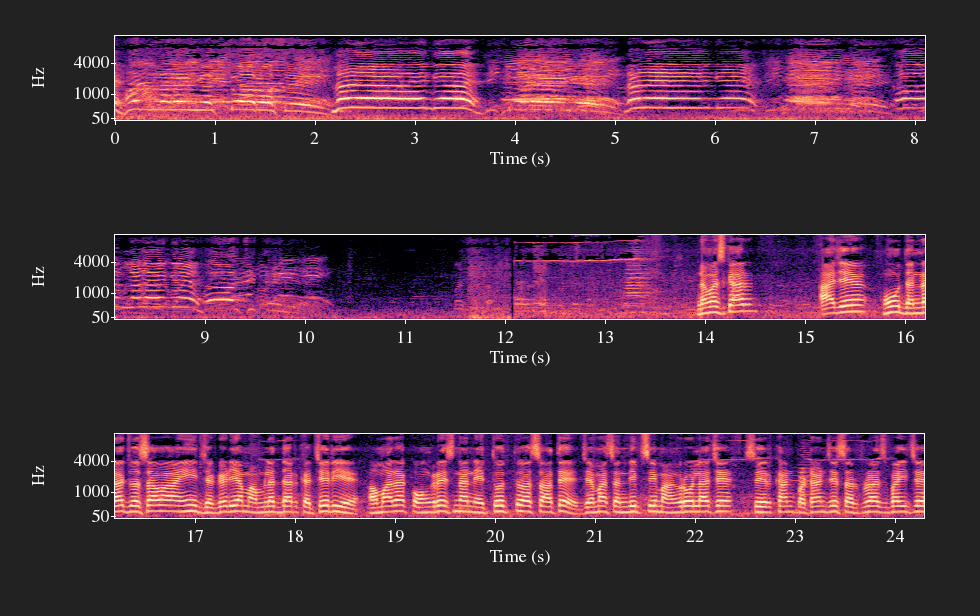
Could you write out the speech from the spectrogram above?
हम लड़ेंगे चोरों से लड़ेंगे लड़ेंगे लड़ेंगे और लड़ेंगे और जीतेंगे નમસ્કાર આજે હું ધનરાજ વસાવા અહીં ઝઘડિયા મામલતદાર કચેરીએ અમારા કોંગ્રેસના નેતૃત્વ સાથે જેમાં સંદીપસિંહ માંગરોલા છે શેરખાન પઠાણ છે સરફરાઝભાઈ છે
